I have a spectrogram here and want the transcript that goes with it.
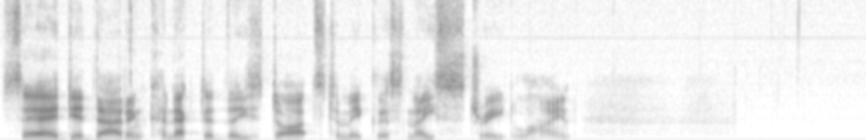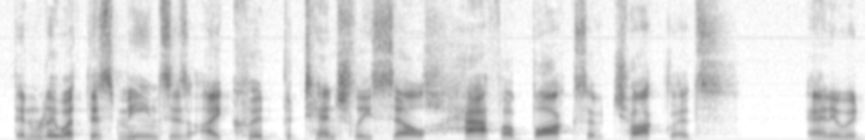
Say I did that and connected these dots to make this nice straight line. Then really what this means is I could potentially sell half a box of chocolates and it would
